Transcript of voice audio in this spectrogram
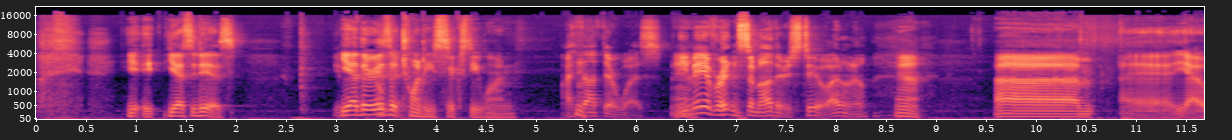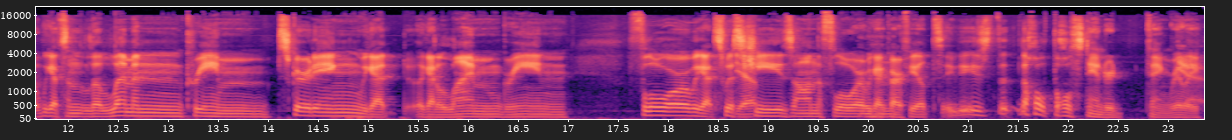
yes, it is. Yeah, there is a 2061. I thought there was. He may have written some others too. I don't know. Yeah. Um. uh, yeah, we got some the lemon cream skirting. We got we got a lime green floor. We got Swiss Yep. cheese on the floor. We got Garfield. It's the, the whole the whole standard thing, really. Yeah,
